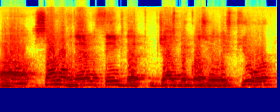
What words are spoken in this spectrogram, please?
uh, some of them think that just because you live pure,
